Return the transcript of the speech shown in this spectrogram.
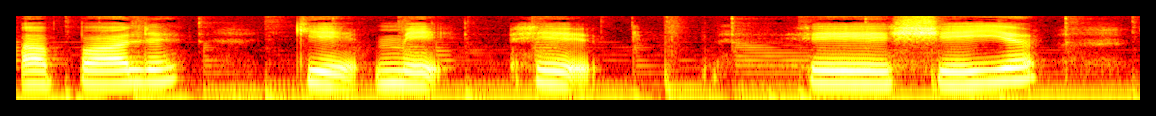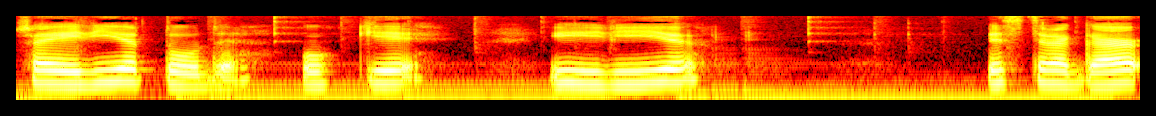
a palha que me re, recheia sairia toda, o que iria estragar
